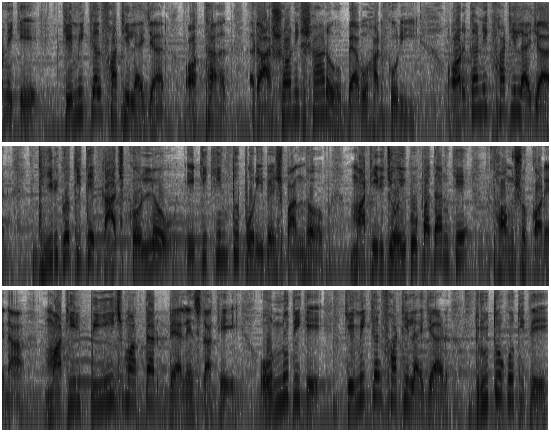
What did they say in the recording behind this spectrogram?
অনেকে কেমিক্যাল ফার্টিলাইজার অর্থাৎ রাসায়নিক সারও ব্যবহার করি। অর্গানিক ফার্টিলাইজার ধীর গতিতে কাজ করলেও এটি কিন্তু পরিবেশ বান্ধব। মাটির জৈব উপাদানকে ধ্বংস করে না। মাটির পিএইচ মাত্রার ব্যালেন্স রাখে। অন্যদিকে কেমিক্যাল ফার্টিলাইজার দ্রুত গতিতে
